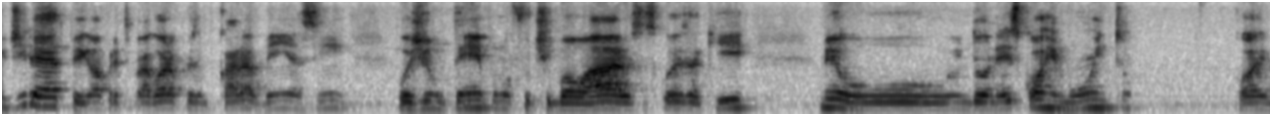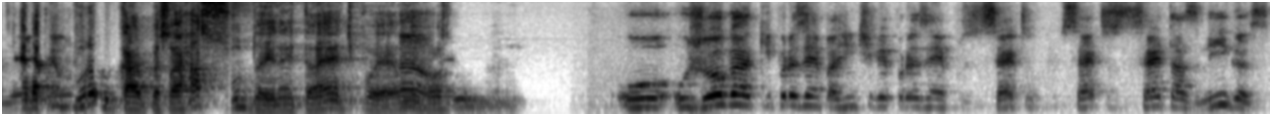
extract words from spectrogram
fui direto. Peguei uma Agora, por exemplo, o cara vem assim, hoje um tempo no futebol árabe, essas coisas aqui. Meu, o indonês corre muito. Corre muito. É da cultura é um... do cara, o pessoal é raçudo aí, né? Então, é tipo, é um Não, negócio o, o jogo aqui, por exemplo, a gente vê, por exemplo, certo, certos, certas ligas,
